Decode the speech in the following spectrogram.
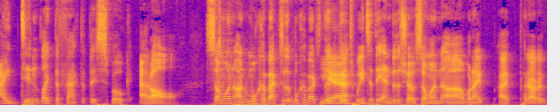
I didn't like the fact that they spoke at all. Someone on we'll come back to the, we'll come back to the, Yeah. the tweets at the end of the show. Someone uh, when I I put out a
